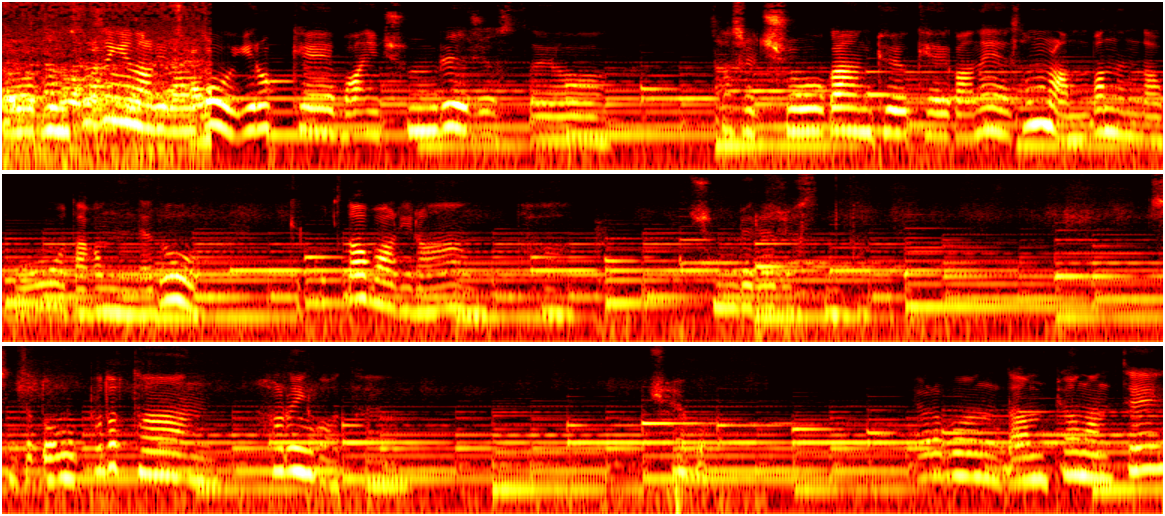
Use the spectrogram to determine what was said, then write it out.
여러분 스승의 날이라고 이렇게 많이 준비해 주셨어요. 사실 주간 교육회관에 선물 안 받는다고 나갔는데도 이렇게 꽃다발이랑 다 준비를 해 주셨습니다. 진짜 너무 뿌듯한 하루인 것 같아요. 남편한테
